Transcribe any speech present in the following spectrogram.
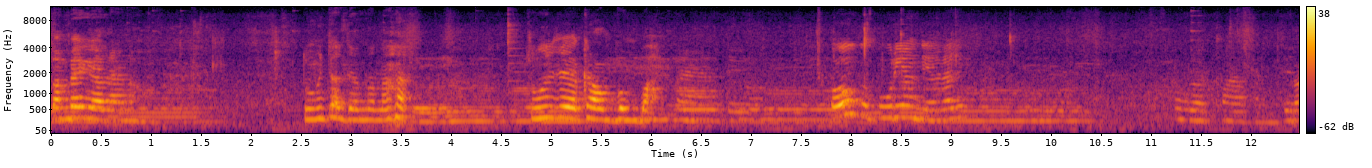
ਬੰਬੇ ਲੈਣ ਤੂੰ ਵੀ ਚੱਲ ਜਾਂਦਾ ਨਾ। ਤੂੰ ਜੇ ਖਾਂ ਬੰਬਾ। ਉਹ ਕ- ਪੂਰੀਆਂ ਹੁੰਦੀਆਂ ਰਾਜ। ਪੂਰਾ ਖਾਣਾ ਖਾਂਦੇ। ਨਾ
